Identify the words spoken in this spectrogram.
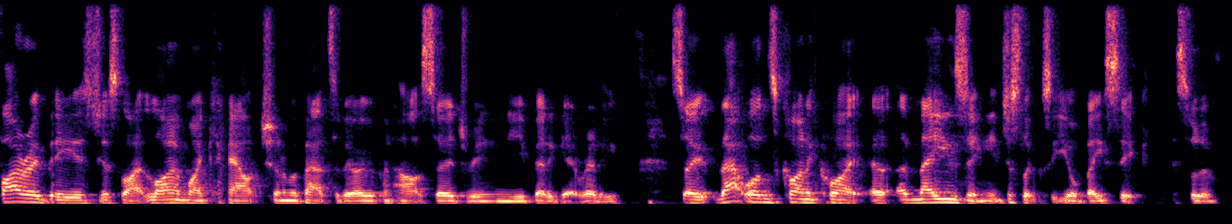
FIRO-B is just like lie on my couch and I'm about to do open heart surgery and you better get ready. So that one's kind of quite uh, amazing. It just looks at your basic sort of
